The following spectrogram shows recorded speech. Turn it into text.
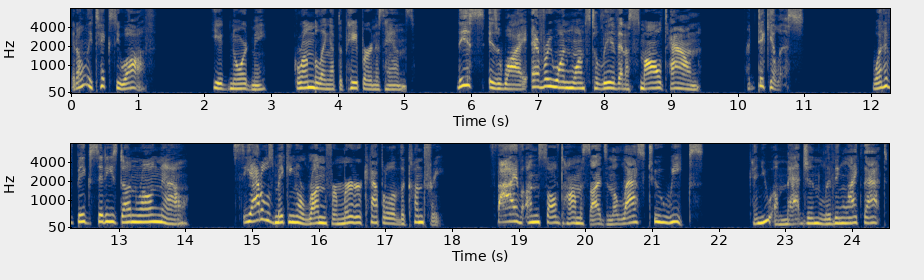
It only ticks you off. He ignored me, grumbling at the paper in his hands. This is why everyone wants to live in a small town. Ridiculous. What have big cities done wrong now? Seattle's making a run for murder capital of the country. Five unsolved homicides in the last two weeks. Can you imagine living like that?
